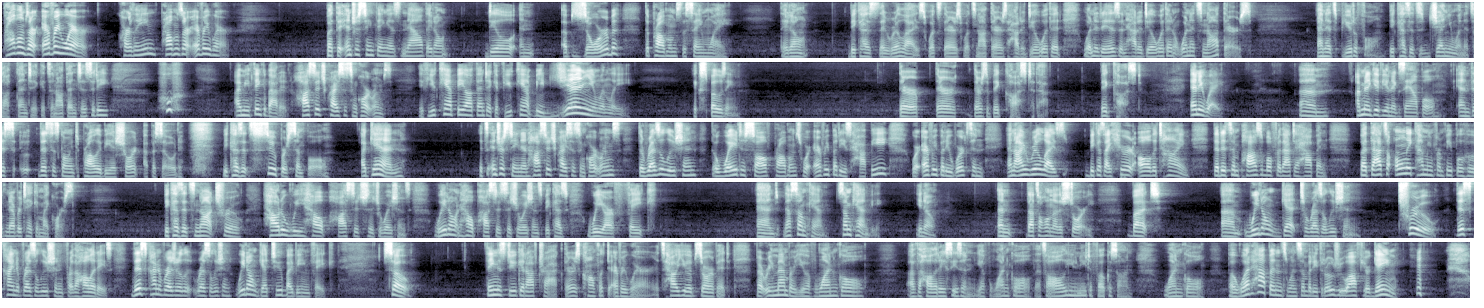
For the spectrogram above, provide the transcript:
problems are everywhere. Carlene, problems are everywhere. But the interesting thing is now they don't deal and absorb the problems the same way. They don't because they realize what's theirs, what's not theirs, how to deal with it when it is, and how to deal with it when it's not theirs. And it's beautiful because it's genuine, it's authentic, it's an authenticity. Whew. I mean, think about it hostage crisis in courtrooms. If you can't be authentic, if you can't be genuinely exposing, there, there, there's a big cost to that. Big cost. Anyway, um, I'm going to give you an example, and this this is going to probably be a short episode because it's super simple. Again, it's interesting in hostage crisis in courtrooms, the resolution, the way to solve problems where everybody's happy, where everybody works and and I realize because I hear it all the time that it's impossible for that to happen. But that's only coming from people who have never taken my course because it's not true. How do we help hostage situations? We don't help hostage situations because we are fake. And now some can, some can be, you know, and that's a whole nother story. But um, we don't get to resolution, true, this kind of resolution for the holidays, this kind of resol- resolution, we don't get to by being fake. So, Things do get off track. There is conflict everywhere. It's how you absorb it. But remember, you have one goal of the holiday season. You have one goal. That's all you need to focus on. One goal. But what happens when somebody throws you off your game?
